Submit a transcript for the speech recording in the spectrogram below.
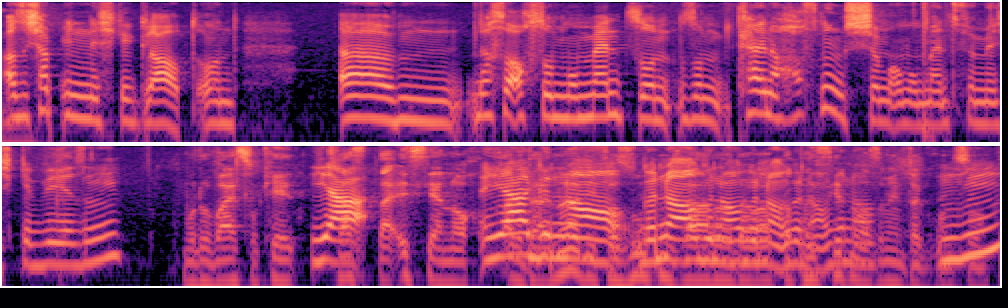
Also ich habe ihnen nicht geglaubt. Und ähm, das war auch so ein Moment, so ein, so ein kleiner Hoffnungsschimmer-Moment für mich gewesen. Wo du weißt, okay, Ja. krass, da ist ja noch. Ja, also da, genau, versuchen genau, gerade, genau, da, genau, da genau, passiert genau. was im Hintergrund. So.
